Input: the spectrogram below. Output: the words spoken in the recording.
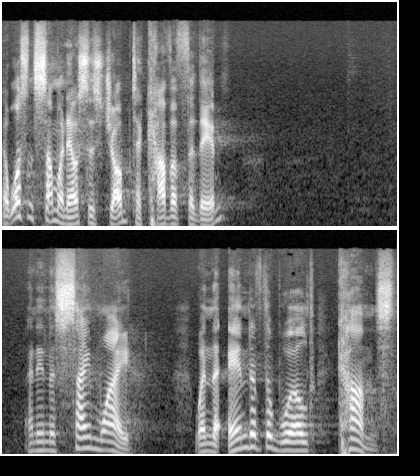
It wasn't someone else's job to cover for them. And in the same way, when the end of the world comes,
